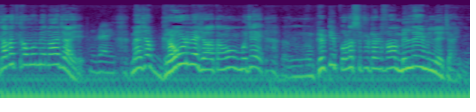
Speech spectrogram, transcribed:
کَرل کامو مےٚ मैं जब ग्राउंड में जाता हूँ मुझे फिफ्टी प्लस فِفٹی वहाँ मिलने ही मिलने चाहिए।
